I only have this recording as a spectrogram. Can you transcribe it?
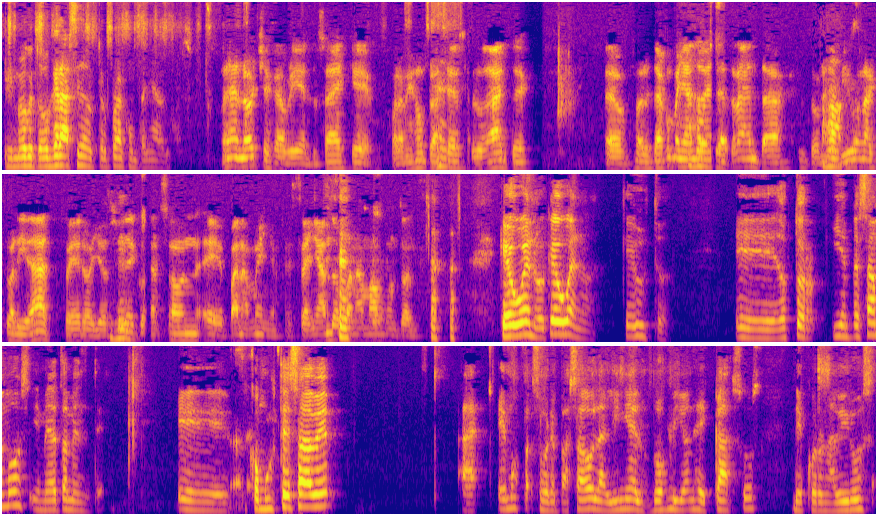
primero que todo, gracias, doctor, por acompañarnos. Buenas noches, Gabriel. Tú sabes que para mí es un placer saludarte eh, me está acompañando desde Atlanta, donde vivo en la actualidad, pero yo soy de corazón eh, panameño, extrañando Panamá un montón. qué bueno, qué bueno, qué gusto. Eh, doctor, y empezamos inmediatamente. Como usted sabe, hemos sobrepasado la línea de los 2 millones de casos de coronavirus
